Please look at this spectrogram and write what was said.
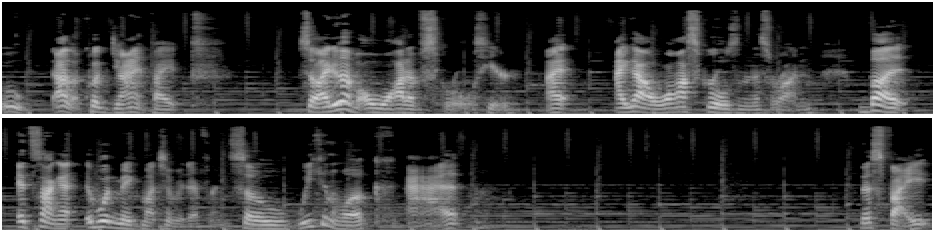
Ooh, that was a quick giant fight. So I do have a lot of scrolls here. I I got a lot of scrolls in this run, but it's not gonna, it wouldn't make much of a difference. So we can look at this fight,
